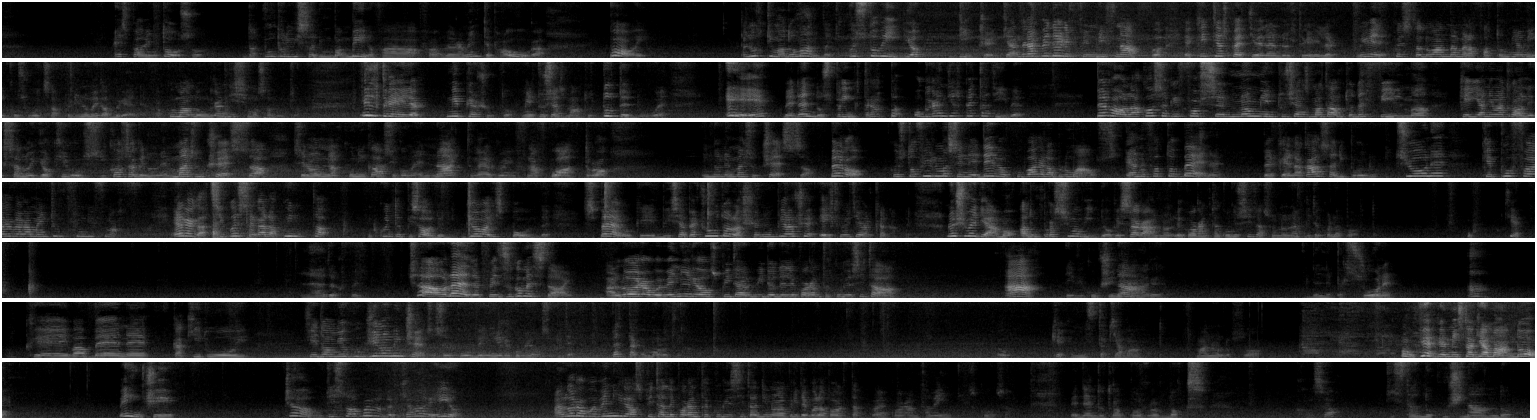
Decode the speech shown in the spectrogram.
è spaventoso. Dal punto di vista di un bambino fa, fa veramente paura. Poi, l'ultima domanda di questo video dice ti andrai a vedere il film di FNAF e che ti aspetti vedendo il trailer? Viene, questa domanda me l'ha fatto un mio amico su Whatsapp di nome Gabriele, a cui mando un grandissimo saluto. Il trailer mi è piaciuto, mi ha entusiasmato, tutte e due. E vedendo Springtrap ho grandi aspettative. Però la cosa che forse non mi entusiasma tanto del film che gli animatronics hanno gli occhi rossi, cosa che non è mai successa, se non in alcuni casi come Nightmare in FNAF 4, non è mai successa. Però questo film se ne deve occupare la Blumhouse e hanno fatto bene, perché è la casa di produzione che può fare veramente un film di FNAF. E ragazzi, questo era quinta, il quinto episodio di Giova risponde. Spero che vi sia piaciuto, lasciate un piace e iscrivetevi al canale. Noi ci vediamo ad un prossimo video che saranno le 40 curiosità su non aprite quella porta. Uh, chi è? Leatherface. Ciao Leatherface, come stai? Allora, vuoi venire ospite al video delle 40 curiosità? Ah, devi cucinare. Delle persone. Ah, Ok, va bene, cacchi tuoi. Chiedo a mio cugino Vincenzo se può venire come ospite. Aspetta che mo lo chiamo. Oh, chi è che mi sta chiamando? Ma non lo so. Oh, chi è che mi sta chiamando? Vinci? Ciao, ti sto proprio per chiamare io. Allora vuoi venire ospite alle 40 curiosità di non aprire quella porta? Eh, 40-20, scusa. Vedendo troppo horror box. Cosa? ti stanno cucinando.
